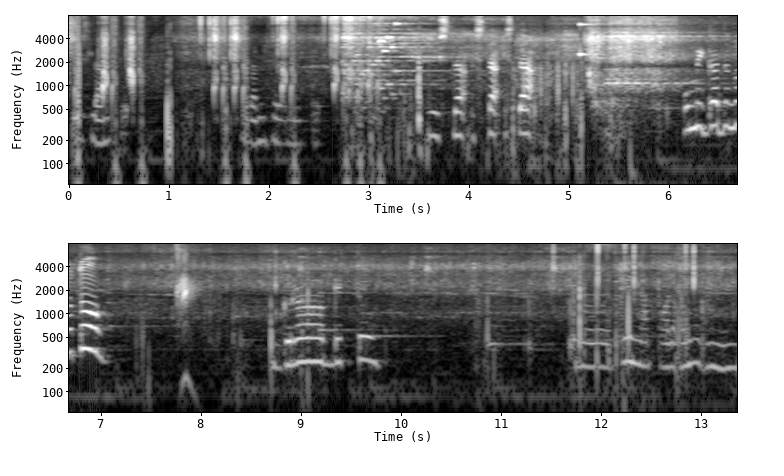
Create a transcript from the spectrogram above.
Please lang po. Maraming salamat po. Isda, isda, isda. Oh my god, ano to? Grabe to. Grabe, napakalaki niya. Mm.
